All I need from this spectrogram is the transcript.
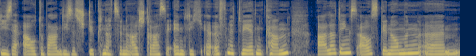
diese Autobahn, dieses Stück Nationalstraße endlich eröffnet werden kann. Allerdings ausgenommen ähm,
